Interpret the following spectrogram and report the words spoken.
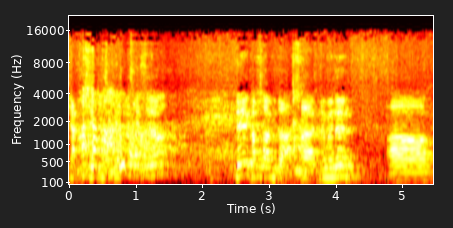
네, 2층 괜찮으시겠어요? 네 감사합니다. 자 그러면은 아,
